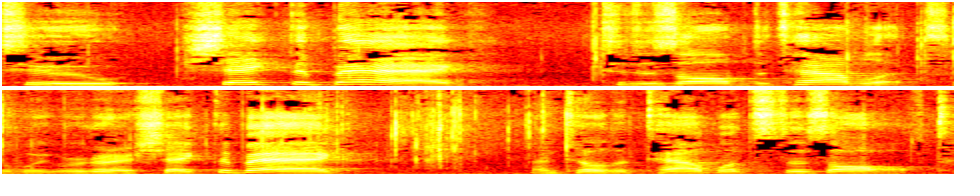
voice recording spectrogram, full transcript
to shake the bag to dissolve the tablet. So we, we're going to shake the bag until the tablet's dissolved.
